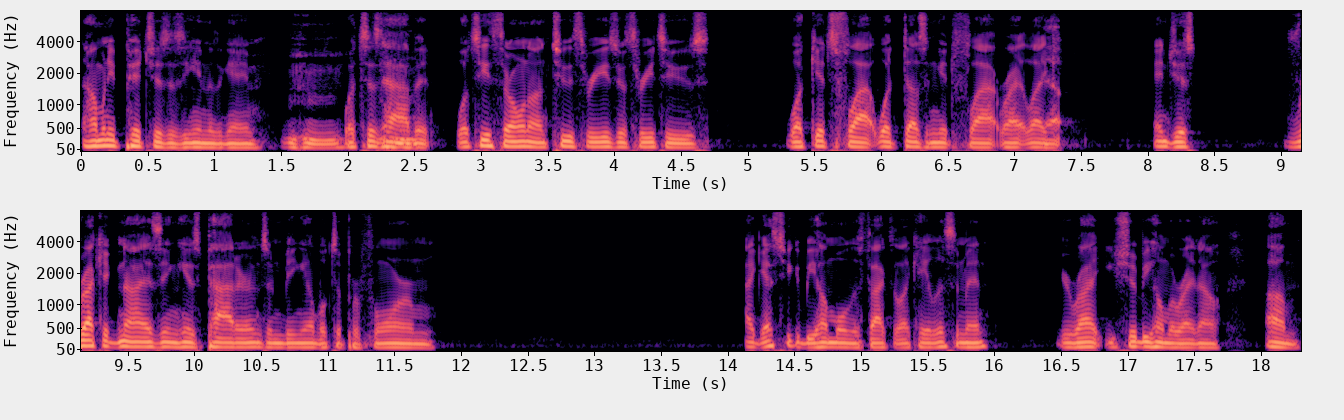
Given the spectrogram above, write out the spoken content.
how many pitches is he into the game? Mm-hmm. What's his habit? What's he throwing on two threes or three twos? What gets flat? What doesn't get flat? Right, like, Yep. and just recognizing his patterns and being able to perform. I guess you could be humble in the fact that, like, hey, listen, man, you're right. You should be humble right now. Um,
